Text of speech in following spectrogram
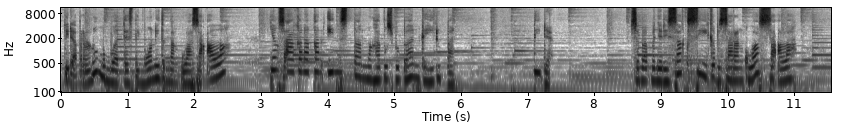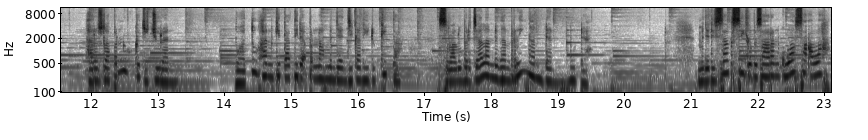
Tidak perlu membuat testimoni tentang kuasa Allah yang seakan-akan instan menghapus beban kehidupan tidak. Sebab menjadi saksi kebesaran kuasa Allah haruslah penuh kejujuran bahwa Tuhan kita tidak pernah menjanjikan hidup kita selalu berjalan dengan ringan dan mudah. Menjadi saksi kebesaran kuasa Allah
